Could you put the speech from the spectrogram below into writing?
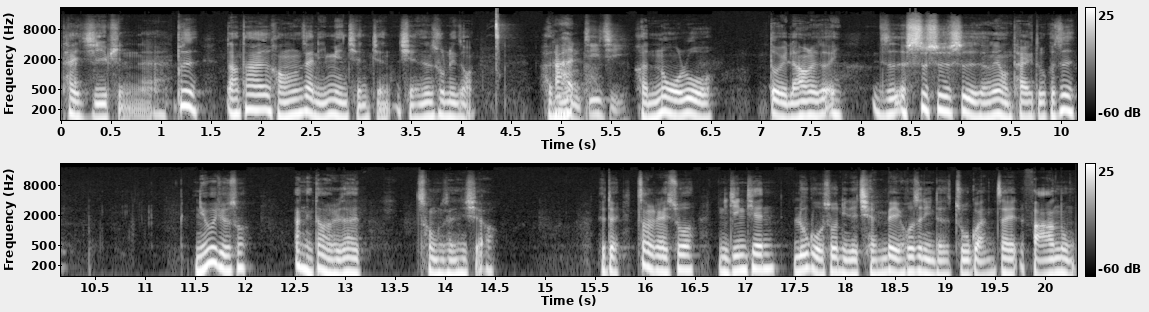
太极品了，不是？然后他好像在你面前显显示出那种很他很积极、很懦弱。对，然后就说：“哎，是是是是的那种态度。”可是你会觉得说：“啊，你到底在冲生小？对不对？照理来说，你今天如果说你的前辈或是你的主管在发怒，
